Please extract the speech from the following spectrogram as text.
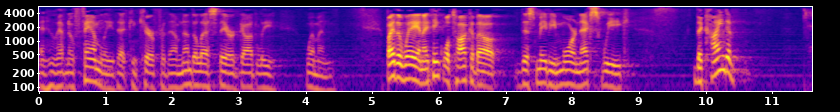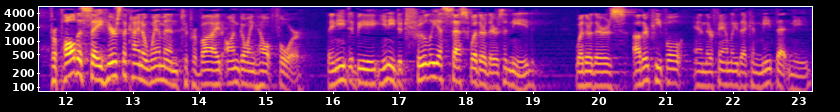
and who have no family that can care for them. Nonetheless, they are godly women. By the way, and I think we'll talk about this maybe more next week. The kind of, for Paul to say, here's the kind of women to provide ongoing help for. They need to be, you need to truly assess whether there's a need, whether there's other people and their family that can meet that need.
